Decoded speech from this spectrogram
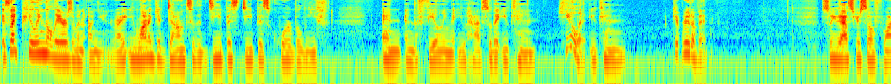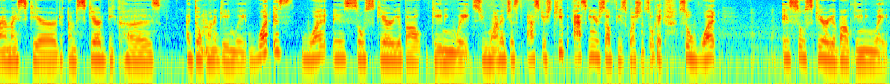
it's like peeling the layers of an onion, right? You want to get down to the deepest, deepest core belief and and the feeling that you have so that you can heal it. You can get rid of it. So you ask yourself, why am I scared? I'm scared because I don't want to gain weight. What is what is so scary about gaining weight? So you want to just ask your keep asking yourself these questions. Okay, so what is so scary about gaining weight?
